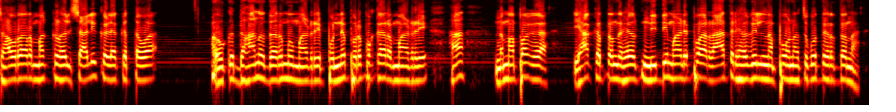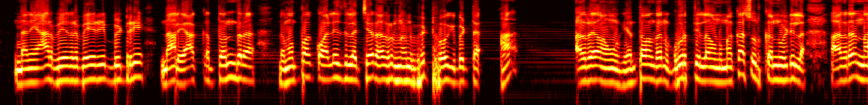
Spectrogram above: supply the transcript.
ಸಾವಿರಾರು ಮಕ್ಕಳಲ್ಲಿ ಶಾಲೆ ಕಳ್ಯಾಕತ್ತವ. ಅವಕ್ಕೆ ದಾನ, ಧರ್ಮ ಮಾಡಿರಿ, ಪುಣ್ಯ ಪರೋಪಕಾರ ಮಾಡಿರಿ, ಹಾಂ? ನಮ್ಮ ಅಪ್ಪಾಗ ಯಾಕತ್ತಂದ್ರೆ ಹೇಳ್ತ ನಿದ್ದೆ ಮಾಡಿಪ್ಪ, ರಾತ್ರಿ ಹಗಲಿ ನಾ ಫೋನ್ ಹಚ್ಕೋತಿರ್ತಾನ ನಾನು ಯಾರು ಬೇದ್ರೆ ಬೇರೆ ಬಿಡ್ರಿ ನಾನು ಯಾಕತ್ತಂದ್ರೆ ನಮ್ಮಪ್ಪ ಕಾಲೇಜ್ ಲೆಕ್ಚರ್ ಆದರೂ ನಾನು ಬಿಟ್ಟು ಹೋಗಿಬಿಟ್ಟ ಹಾಂ? ಆದ್ರೆ ಅವನು ಎಂಥ ಒಂದನ್ನು ಗುರುತಿಲ್ಲ, ಅವನ ಮಕ ಸುರ್ಕ ನೋಡಿಲ್ಲ. ಆದರೆ ನಾ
